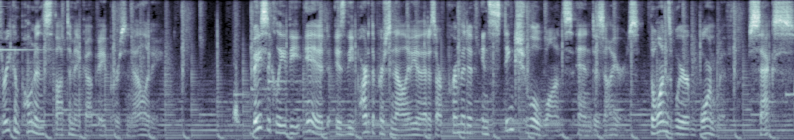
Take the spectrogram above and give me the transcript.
three components thought to make up a personality. Basically, the id is the part of the personality that is our primitive instinctual wants and desires. The ones we're born with sex,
